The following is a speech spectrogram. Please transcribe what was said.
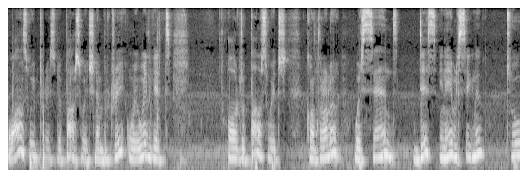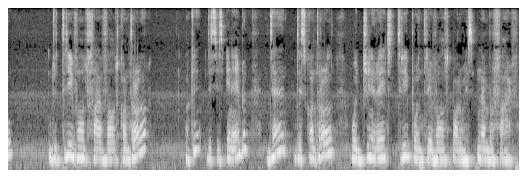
once we press the power switch number three we will get or the power switch controller will send this enable signal to the 3 volt 5 volt controller okay this is enabled. Then this controller will generate 3.3 volt always number 5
